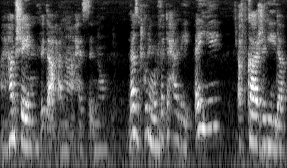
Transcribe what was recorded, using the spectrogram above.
أهم شيء الانفتاح أنا أحس إنه لازم تكوني منفتحة لأي أفكار جديدة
